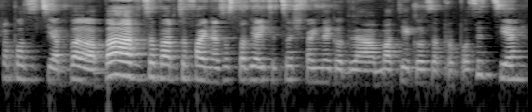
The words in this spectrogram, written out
Propozycja była bardzo, bardzo fajna. Zostawiajcie coś fajnego dla Matiego za propozycję.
